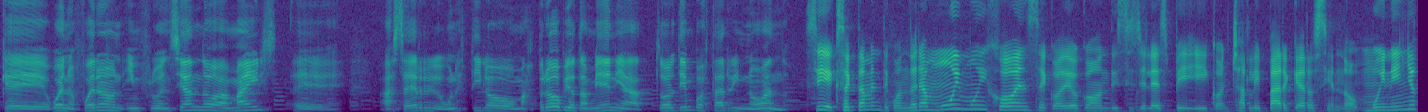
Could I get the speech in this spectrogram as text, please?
que, bueno, fueron influenciando a Miles. Eh, hacer un estilo más propio también y a todo el tiempo estar innovando. Sí, exactamente. Cuando era muy, muy joven se codeó con Dizzy Gillespie y con Charlie Parker siendo muy niño.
